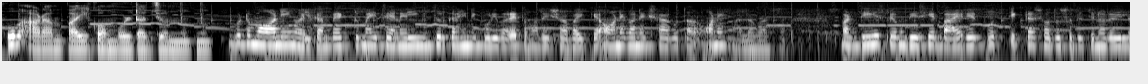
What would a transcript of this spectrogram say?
খুব আরাম পাই কম্বলটার জন্য। Good morning welcome back to my channel নিতুর কাহিনী পরিবারে তোমাদের সবাইকে অনেক অনেক স্বাগত আর অনেক ভালোবাসা। আমার দেশ এবং দেশের বাইরের প্রত্যেকটা সদস্যদের জন্য রইল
